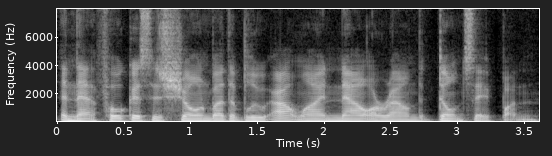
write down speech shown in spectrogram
and that focus is shown by the blue outline now around the don't save button.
